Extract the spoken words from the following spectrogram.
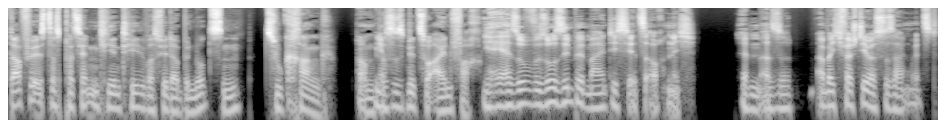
Dafür ist das Patientenklientel, was wir da benutzen, zu krank. Ähm, Ja. Das ist mir zu einfach. Ja, ja, so, so simpel meinte ich es jetzt auch nicht. Ähm, also, aber ich verstehe, was du sagen willst.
